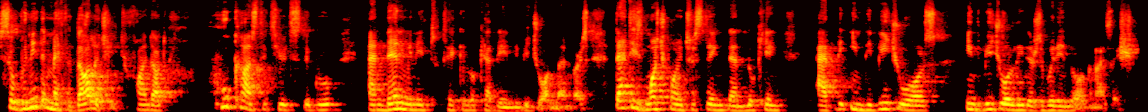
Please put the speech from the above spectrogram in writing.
So we need a methodology to find out who constitutes the group, and then we need to take a look at the individual members. That is much more interesting than looking at the individuals, individual leaders within the organization.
